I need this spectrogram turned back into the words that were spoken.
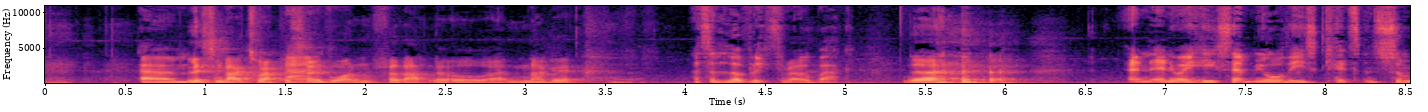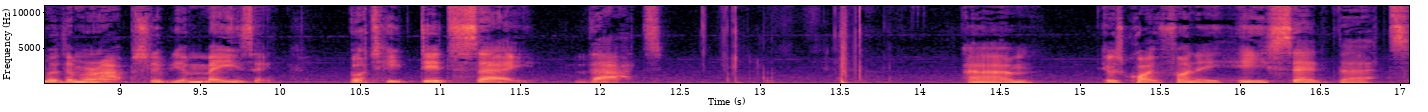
um, Listen back to episode one for that little uh, nugget. that's a lovely throwback. Yeah. and anyway, he sent me all these kits, and some of them are absolutely amazing. But he did say that um, it was quite funny. He said that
